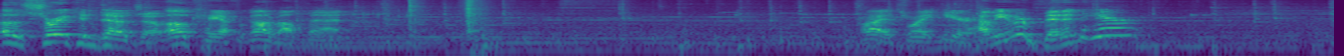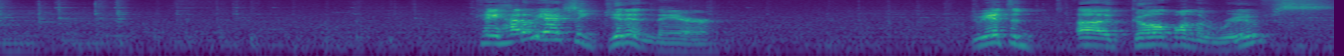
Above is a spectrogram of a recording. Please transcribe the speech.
Oh, Shuriken Dojo. Okay, I forgot about that. Alright, it's right here. Have you ever been in here? Okay, how do we actually get in there? Do we have to uh, go up on the roofs?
